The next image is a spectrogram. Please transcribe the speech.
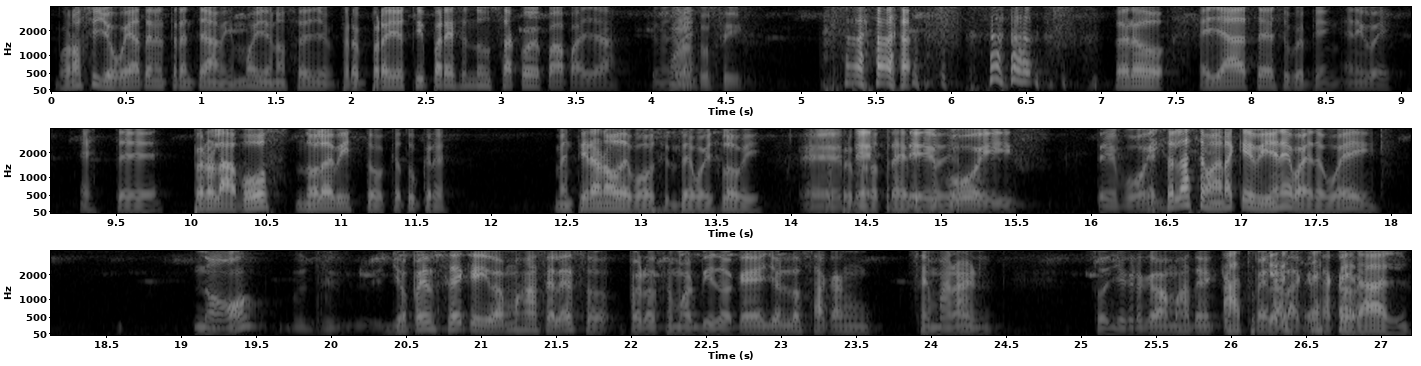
Bueno, si yo voy a tener 30 ya mismo, yo no sé. yo- pero, pero yo estoy pareciendo un saco de papa ya. si Bueno, ves. tú sí. Pero ella se ve súper bien. Anyway, este. Pero la voz no la he visto. ¿Qué tú crees? Mentira, no, de voz. De voice lo vi. Eh, Los primeros The- tres The episodios. Voice, The Voice. Eso es la semana que viene, by the way. No, yo pensé que íbamos a hacer eso, pero se me olvidó que ellos lo sacan semanal. So, yo creo que vamos a tener que Ah, tú esperar quieres a que se acabe.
